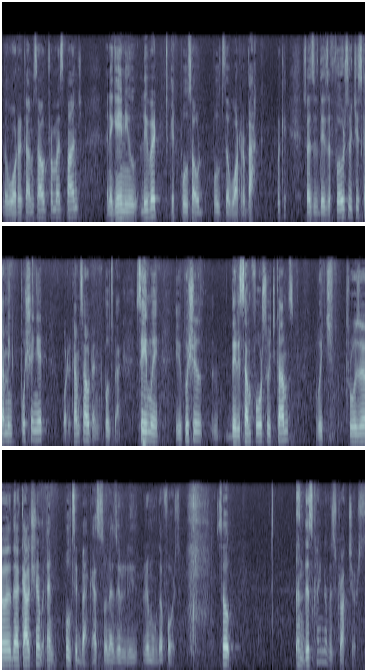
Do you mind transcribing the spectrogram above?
the water comes out from a sponge and again you leave it it pulls out pulls the water back. Okay. So, as if there is a force which is coming pushing it water comes out and pulls back. Same way you push it there is some force which comes which throws the calcium and pulls it back as soon as you really remove the force. So, and this kind of structures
